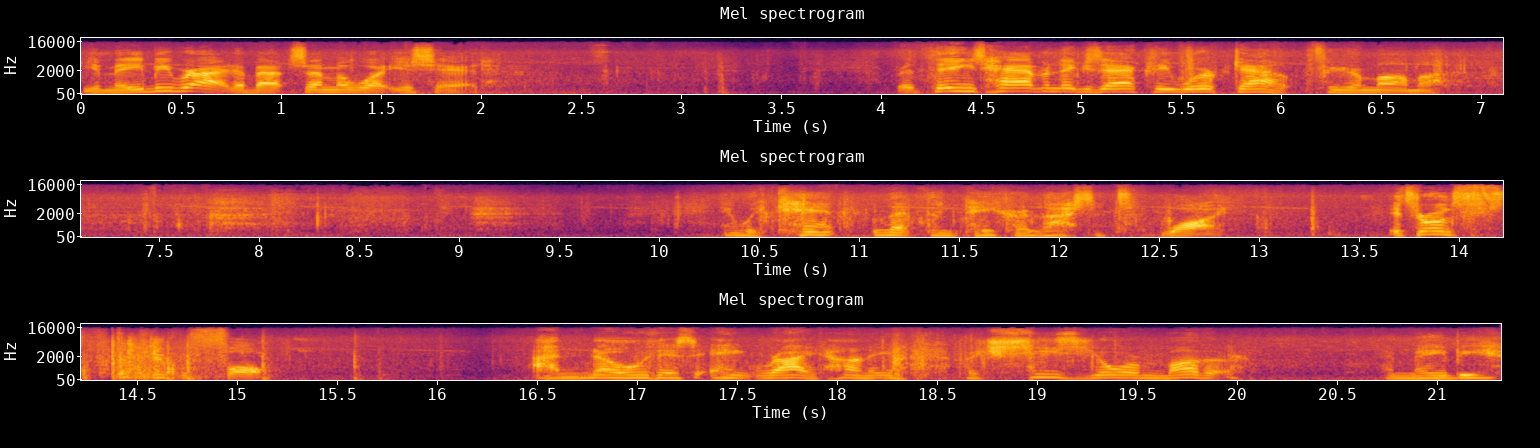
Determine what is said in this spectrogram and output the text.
You may be right about some of what you said. But things haven't exactly worked out for your mama. And we can't let them take her license. Why? It's her own stupid fault. I know this ain't right, honey, but she's your mother. And maybe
